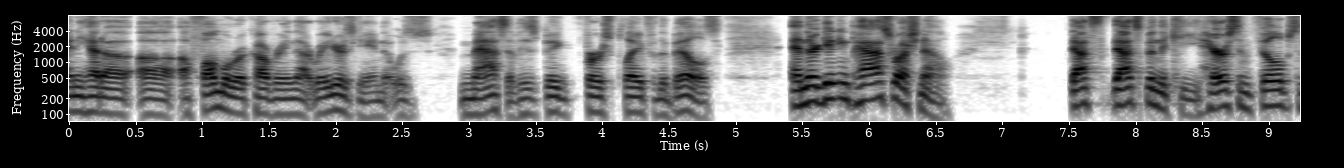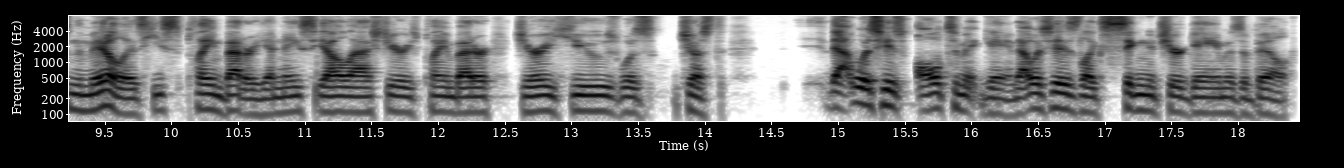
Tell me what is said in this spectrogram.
And he had a, a, a fumble recovery in that Raiders game that was massive. His big first play for the Bills. And they're getting pass rush now that's that's been the key. Harrison Phillips in the middle is he's playing better. He had an ACL last year. He's playing better. Jerry Hughes was just that was his ultimate game. That was his like signature game as a Bill.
